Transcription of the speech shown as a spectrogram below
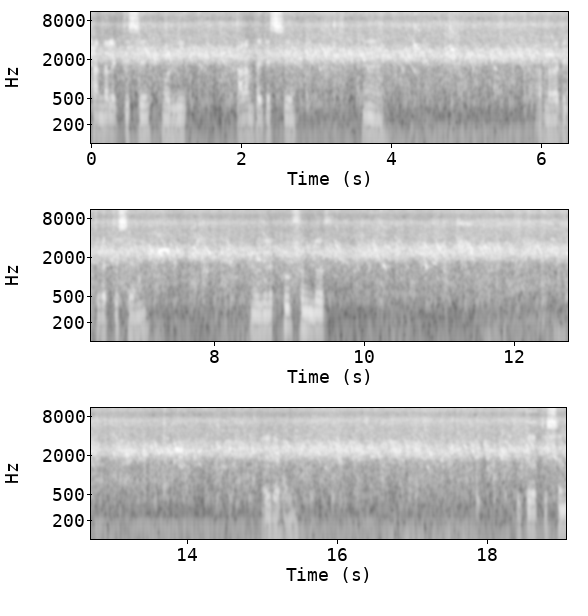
ঠান্ডা লাগতেছে, মুরগি আরাম পাইতেছে। হুম। আপনারা দেখতে পাচ্তেছেন, মুরগিগুলো খুব সুন্দর। এই দেখেন, দেখতে পাচ্তেছেন?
